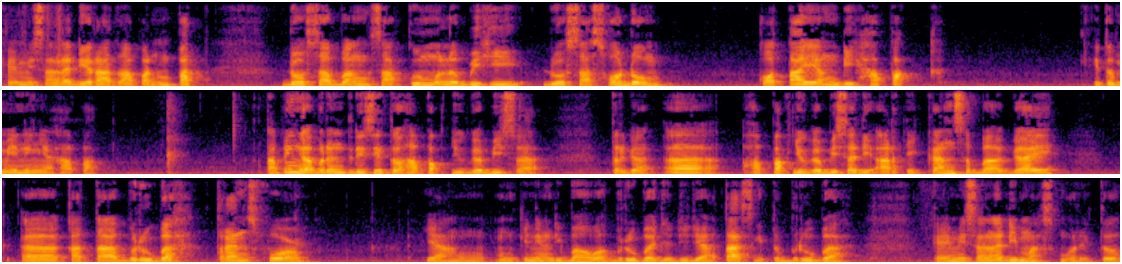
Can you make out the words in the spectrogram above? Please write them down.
Kayak misalnya di ratapan 4, dosa bangsaku melebihi dosa Sodom. Kota yang dihapak. Itu meaningnya hapak. Tapi nggak berhenti di situ, hapak juga bisa terga, uh, hapak juga bisa diartikan sebagai uh, kata berubah, transform. Yang mungkin yang di bawah berubah jadi di atas gitu, berubah. Kayak misalnya di Mazmur itu,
